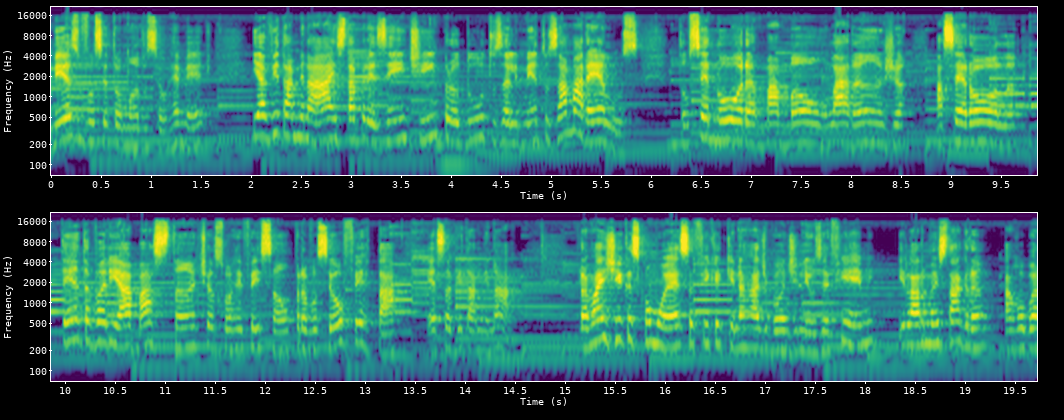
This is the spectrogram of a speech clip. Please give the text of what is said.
mesmo você tomando o seu remédio. E a vitamina A está presente em produtos, alimentos amarelos. Então, cenoura, mamão, laranja, acerola, tenta variar bastante a sua refeição para você ofertar essa vitamina A. Para mais dicas como essa, fica aqui na Rádio Band News FM e lá no meu Instagram, arroba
